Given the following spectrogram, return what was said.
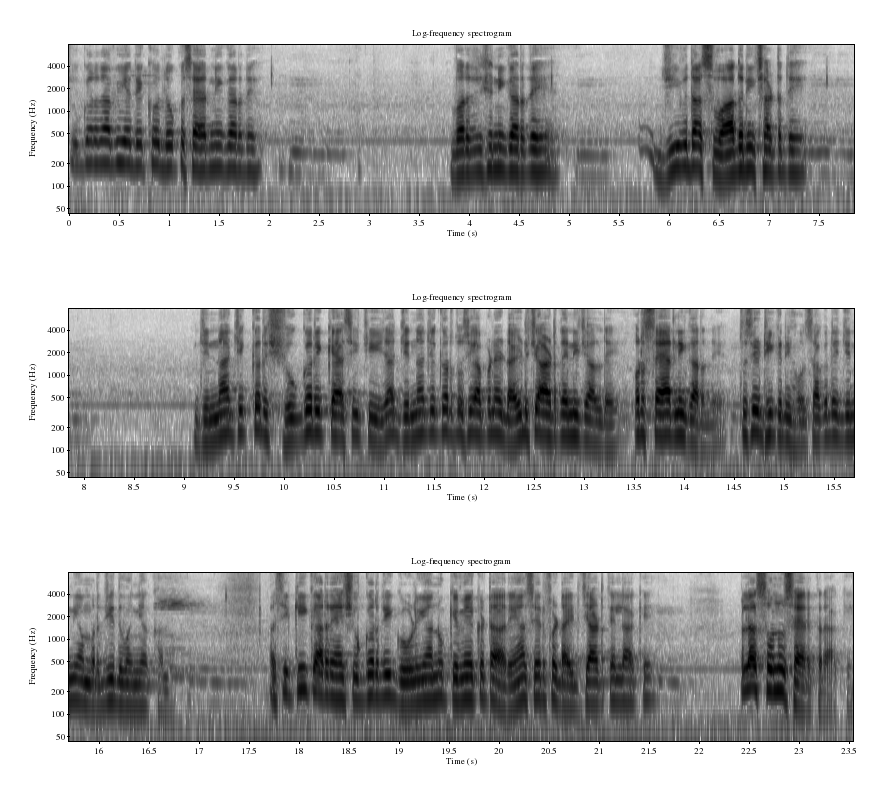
ਸ਼ੂਗਰ ਦਾ ਵੀ ਇਹ ਦੇਖੋ, ਲੋਕ ਸੈਰ ਨਹੀਂ ਕਰਦੇ। ਵਰਜਿਸ਼ ਨਹੀਂ ਕਰਦੇ। ਜੀਵ ਦਾ ਸਵਾਦ ਨਹੀਂ ਛੱਡਦੇ। ਜਿੰਨਾ ਚਿਕਰ ਸ਼ੂਗਰ ਇੱਕ ਐਸੀ ਚੀਜ਼ ਆ, ਜਿੰਨਾ ਚਿਕਰ ਤੁਸੀਂ ਆਪਣੇ ਡਾਈਟ ਚਾਰਟ ਤੇ ਨਹੀਂ ਚੱਲਦੇ ਔਰ ਸੈਰ ਨਹੀਂ ਕਰਦੇ, ਤੁਸੀਂ ਠੀਕ ਨਹੀਂ ਹੋ ਸਕਦੇ, ਜਿੰਨੀਆਂ ਮਰਜ਼ੀ ਦਵਾਈਆਂ ਖਾ ਲਓ। ਅਸੀਂ ਕੀ ਕਰ ਰਹੇ ਹਾਂ, ਸ਼ੂਗਰ ਦੀ ਗੋਲੀਆਂ ਨੂੰ ਕਿਵੇਂ ਘਟਾ ਰਹੇ ਹਾਂ, ਸਿਰਫ ਡਾਈਟ ਚਾਰਟ ਤੇ ਲਾ ਕੇ? ਪਲੱਸ ਉਹਨੂੰ ਸੈਰ ਕਰਾ ਕੇ।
